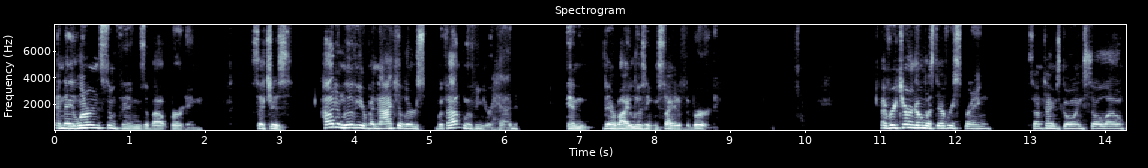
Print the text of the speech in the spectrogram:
And I learned some things about birding, such as how to move your binoculars without moving your head and thereby losing sight of the bird. I've returned almost every spring, sometimes going solo,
